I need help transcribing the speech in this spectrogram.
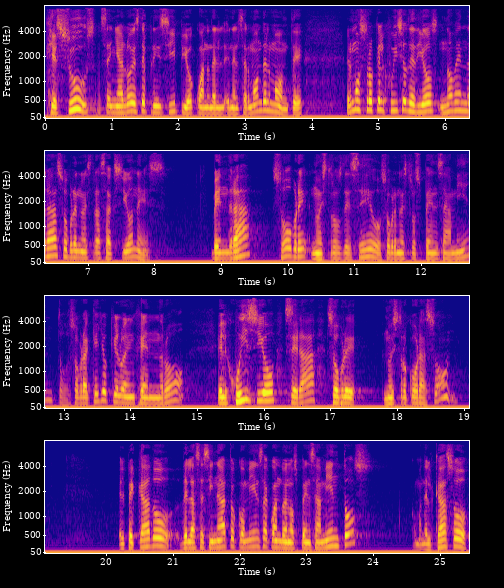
Jesús señaló este principio cuando en el, Sermón del Monte, Él mostró que el juicio de Dios no vendrá sobre nuestras acciones, vendrá sobre nuestros deseos, sobre nuestros pensamientos, sobre aquello que lo engendró. El juicio será sobre nuestro corazón. El pecado del asesinato comienza cuando en los pensamientos, como en el caso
